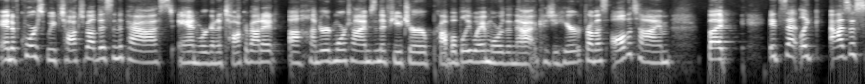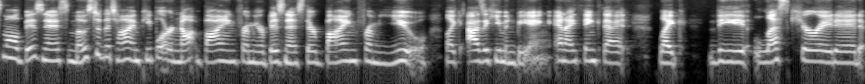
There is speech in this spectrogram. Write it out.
And of course, we've talked about this in the past, and we're going to talk about it a hundred more times in the future, probably way more than that, because you hear it from us all the time. But it's that, like, as a small business, most of the time, people are not buying from your business, they're buying from you, like, as a human being. And I think that, like, the less curated,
